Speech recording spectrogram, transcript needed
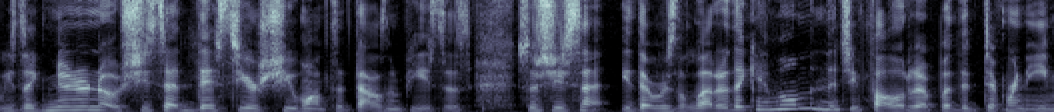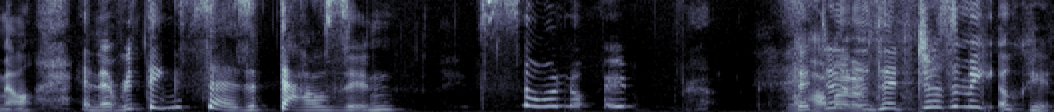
He's like, "No, no, no. She said this year she wants a thousand pieces." So she sent. There was a letter that came home, and then she followed it up with a different email, and everything says a thousand. I'm so annoyed. that, does, if- that doesn't make okay.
